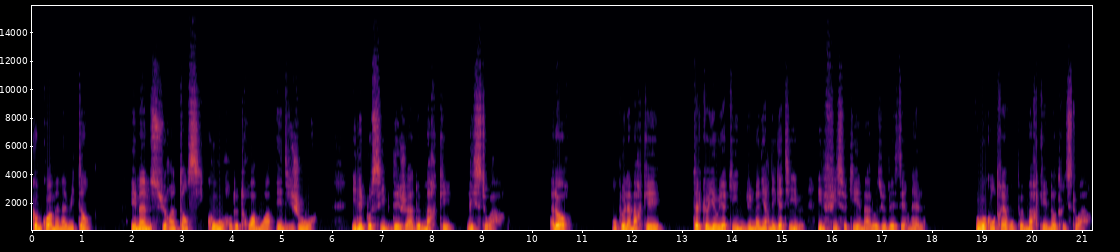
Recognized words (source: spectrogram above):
Comme quoi, même à huit ans, et même sur un temps si court de trois mois et dix jours, il est possible déjà de marquer l'histoire. Alors, on peut la marquer telle que Yehoiakin, d'une manière négative, il fit ce qui est mal aux yeux de l'Éternel, ou au contraire on peut marquer notre histoire,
